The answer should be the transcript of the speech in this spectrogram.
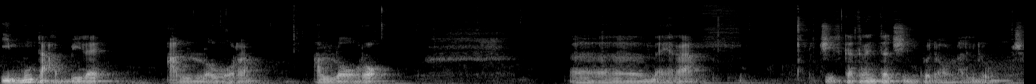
immutabile allora, all'oro. Eh, era circa 35 dollari l'uncia.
